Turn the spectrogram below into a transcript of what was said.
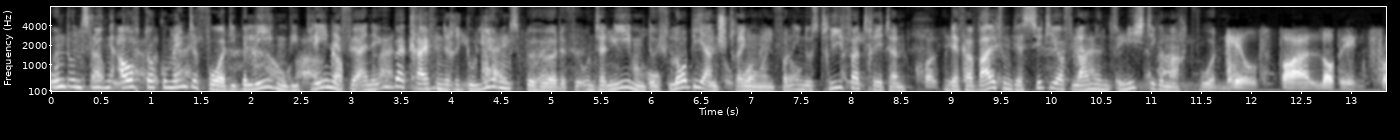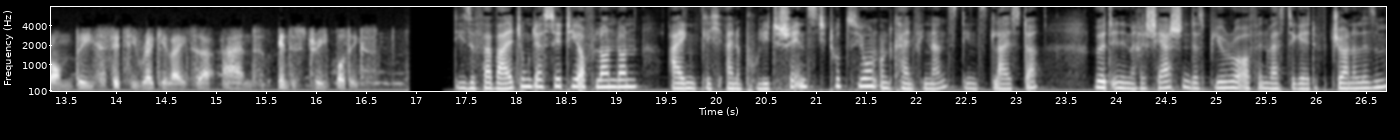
Und uns liegen auch Dokumente vor, die belegen, wie Pläne für eine übergreifende Regulierungsbehörde für Unternehmen durch Lobbyanstrengungen von Industrievertretern und der Verwaltung der City of London zunichte gemacht wurden. Diese Verwaltung der City of London, eigentlich eine politische Institution und kein Finanzdienstleister, wird in den Recherchen des Bureau of Investigative Journalism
